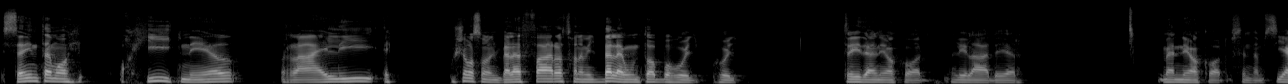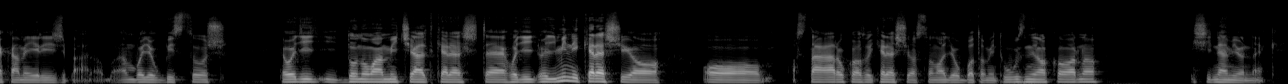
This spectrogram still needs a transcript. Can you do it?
Szerintem a, a Heatnél Riley egy, most nem azt mondom, hogy belefáradt, hanem így beleunt abba, hogy, hogy trédelni akar Lillardért, menni akar, szerintem Sziakamért is, bár abban nem vagyok biztos, de hogy így, így Donovan Mitchell-t kereste, hogy így, hogy így mindig keresi a, a, a sztárokat, hogy keresi azt a nagyobbat, amit húzni akarna, és így nem jönnek.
